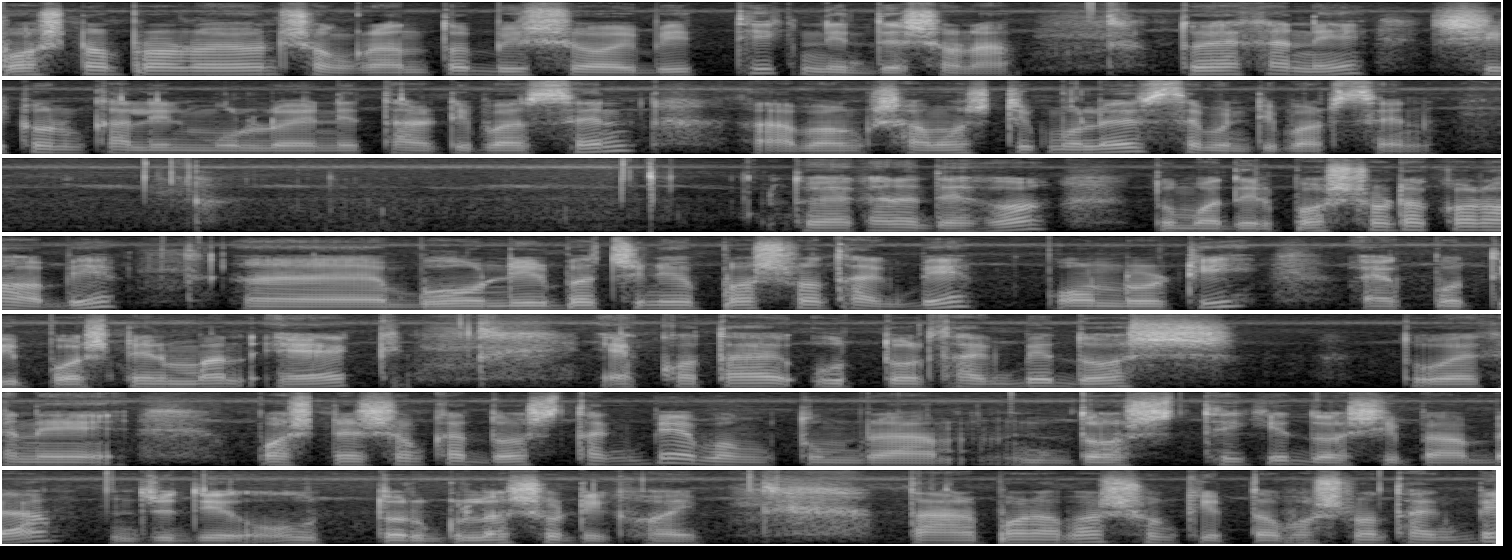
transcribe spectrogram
প্রশ্ন প্রণয়ন সংক্রান্ত বিষয়ভিত্তিক নির্দেশনা। তো এখানে শিক্ষণকালীন মূল্যায়নে থার্টি পার্সেন্ট এবং সামষ্টিক মূল্যায়নের সেভেন্টি পার্সেন্ট তো এখানে দেখো তোমাদের প্রশ্নটা করা হবে বহু নির্বাচনীয় প্রশ্ন থাকবে, পনেরোটি প্রতি প্রশ্নের মান এক এক কথায় উত্তর থাকবে দশ। তো এখানে প্রশ্নের সংখ্যা দশ থাকবে এবং তোমরা দশ থেকে দশই পাবা যদি উত্তরগুলো সঠিক হয়। তারপর আবার সংক্ষিপ্ত প্রশ্ন থাকবে।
